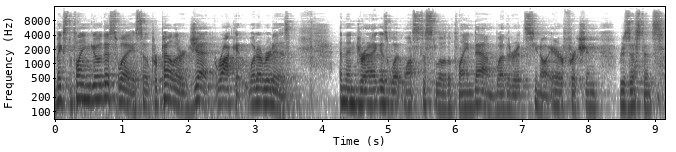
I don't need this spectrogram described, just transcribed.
makes the plane go this way. So propeller, jet, rocket, whatever it is. And then drag is what wants to slow the plane down, whether it's you know air friction, resistance,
